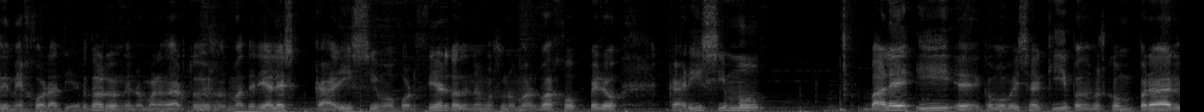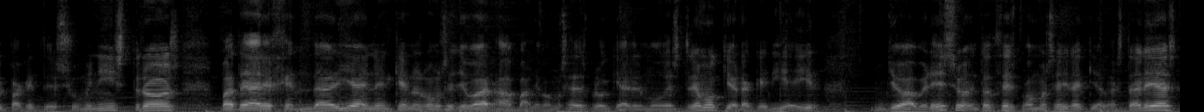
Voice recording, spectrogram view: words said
de mejora tier 2 donde nos van a dar todos esos materiales, carísimo por cierto, tenemos uno más bajo pero carísimo Vale, y eh, como veis aquí podemos comprar el paquete de suministros, batalla legendaria en el que nos vamos a llevar a, vale, vamos a desbloquear el modo extremo, que ahora quería ir yo a ver eso, entonces vamos a ir aquí a las tareas,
